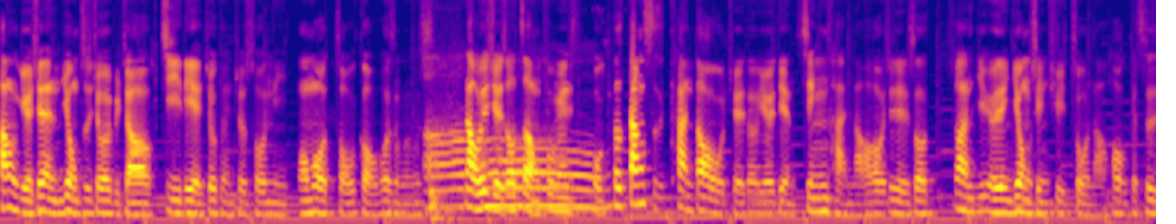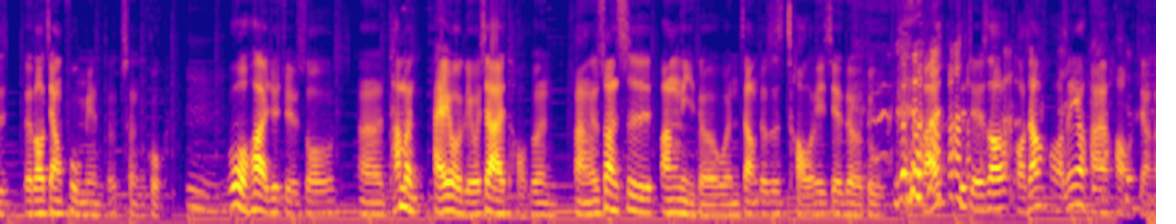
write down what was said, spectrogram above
他们有些人用字就会比较激烈，就可能就说你某某走狗或什么东西。那我就觉得说这种负面，我都当时看到，我觉得有点心寒，然后就觉得说虽然有点用心去做，然后可是得到这样负面的成果。嗯，不过我后来就觉得说，嗯，他们还有留下来讨论，反而算是帮你的文章就是炒了一些热度，反正就觉得说好像好像又还好这样。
